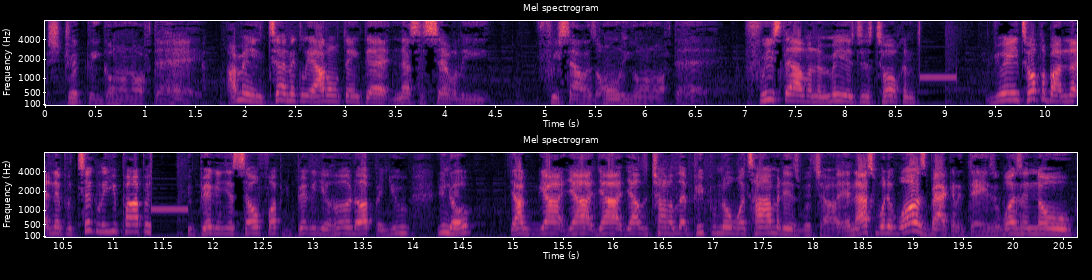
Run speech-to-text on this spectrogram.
strictly going off the head. I mean, technically, I don't think that necessarily freestyle is only going off the head. Freestyling to me is just talking. You ain't talking about nothing in particular. You popping you bigging yourself up, you bigging your hood up, and you, you know, y'all, y'all, y'all, y'all, y'all are trying to let people know what time it is with y'all. And that's what it was back in the days. It wasn't no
